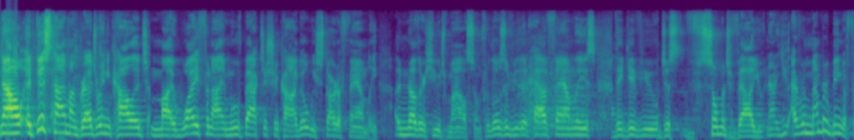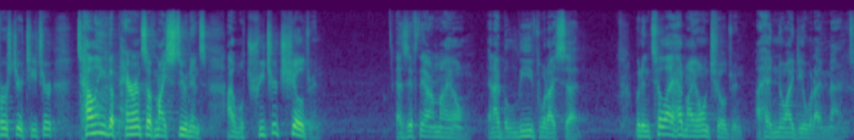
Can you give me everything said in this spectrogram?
Now, at this time, I'm graduating college. My wife and I move back to Chicago. We start a family, another huge milestone. For those of you that have families, they give you just so much value. Now, you, I remember being a first year teacher telling the parents of my students, I will treat your children as if they are my own. And I believed what I said. But until I had my own children, I had no idea what I meant.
